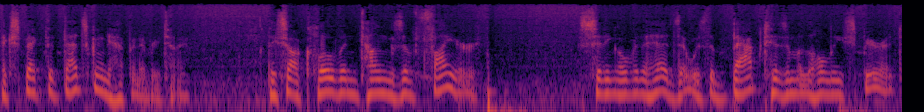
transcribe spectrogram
expect that that's going to happen every time? They saw cloven tongues of fire sitting over the heads. That was the baptism of the Holy Spirit.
